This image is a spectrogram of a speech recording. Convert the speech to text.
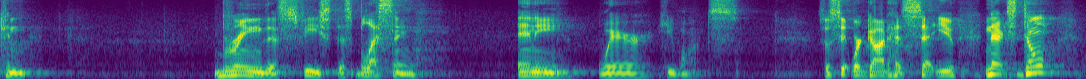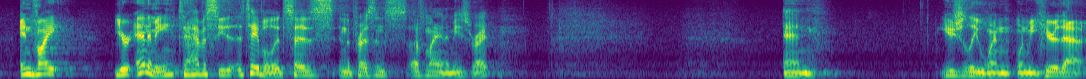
can bring this feast, this blessing, anywhere He wants. So sit where God has set you. Next, don't invite your enemy to have a seat at the table. It says, in the presence of my enemies, right? And usually when, when we hear that,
